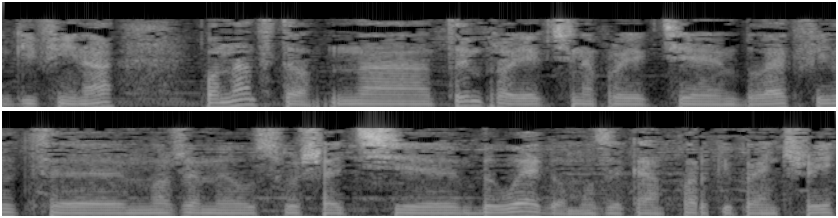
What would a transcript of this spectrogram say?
Giffina. Ponadto na tym projekcie, na projekcie Blackfield e, możemy usłyszeć e, byłego muzyka Porcupine Tree,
